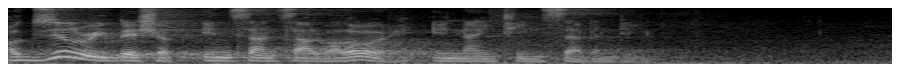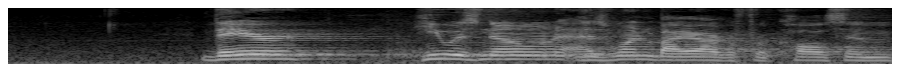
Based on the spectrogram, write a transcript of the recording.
auxiliary bishop in San Salvador in 1970. There, he was known, as one biographer calls him,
